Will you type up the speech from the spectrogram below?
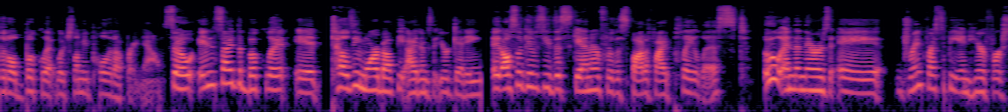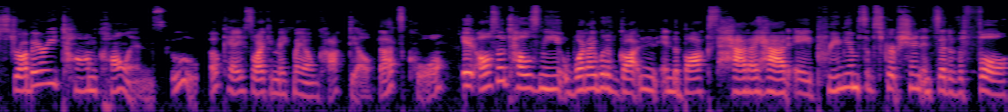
little booklet, which let me pull it up right now. So inside the booklet, it tells you more about the items that you're getting. It also gives you the scanner for the Spotify playlist. Ooh, and then there's a drink recipe in here for strawberry Tom Collins. Ooh, okay okay, so I can make my own cocktail. That's cool. It also tells me what I would have gotten in the box had I had a premium subscription instead of the full,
